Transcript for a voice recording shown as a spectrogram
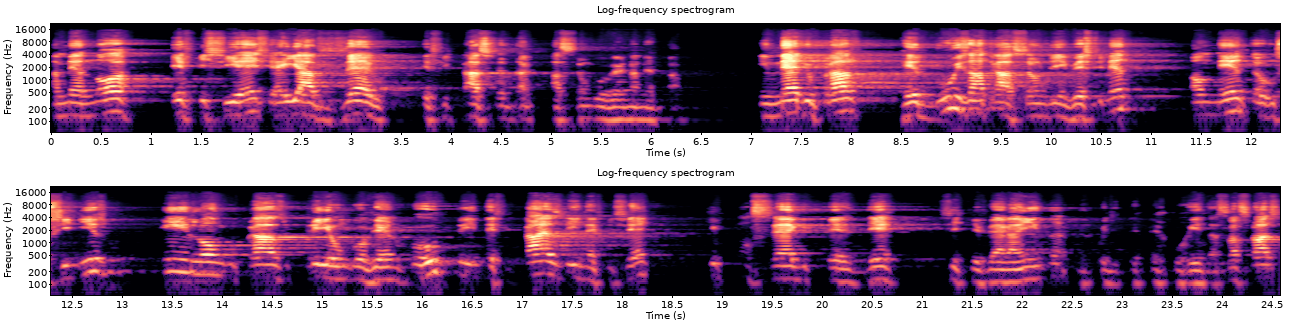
a menor eficiência e a zero eficácia da ação governamental. Em médio prazo, reduz a atração de investimento, aumenta o cinismo e, em longo prazo, cria um governo corrupto, ineficaz e ineficiente consegue perder, se tiver ainda, depois de ter percorrido essas fases,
